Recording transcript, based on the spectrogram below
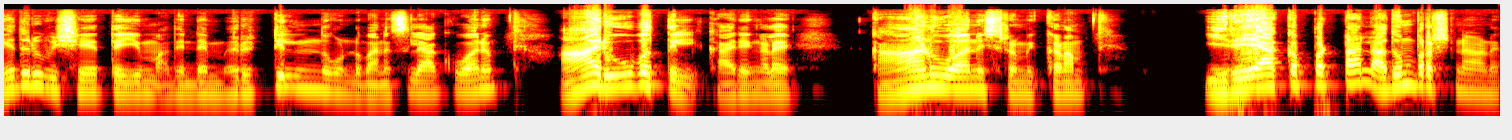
ഏതൊരു വിഷയത്തെയും അതിന്റെ മെറിറ്റിൽ നിന്നുകൊണ്ട് മനസ്സിലാക്കുവാനും ആ രൂപത്തിൽ കാര്യങ്ങളെ കാണുവാനും ശ്രമിക്കണം. ഇരയാക്കപ്പെട്ടാൽ അതും പ്രശ്നമാണ്.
